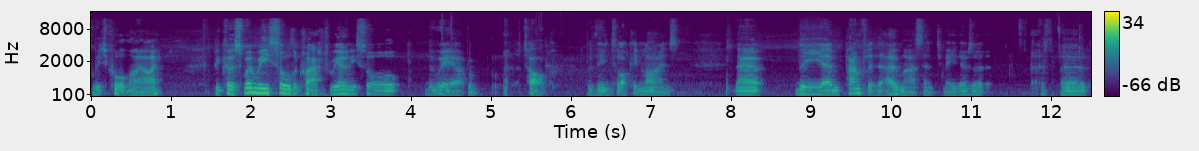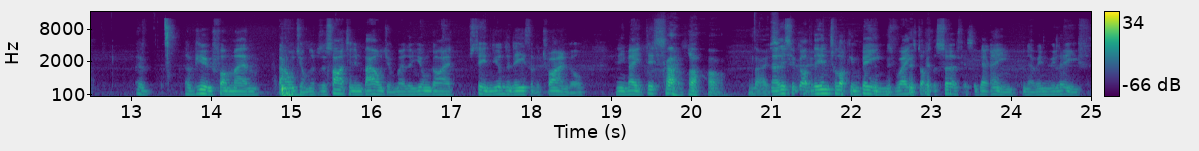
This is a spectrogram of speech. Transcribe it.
which caught my eye because when we saw the craft, we only saw the rear at the top with the interlocking lines. Now, the um, pamphlet that Omar sent to me, there was a a, a, a view from um, Belgium. There was a sighting in Belgium where the young guy had seen the underneath of a triangle, and he made this nice. Now this has got the interlocking beams raised off the surface again, you know, in relief.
